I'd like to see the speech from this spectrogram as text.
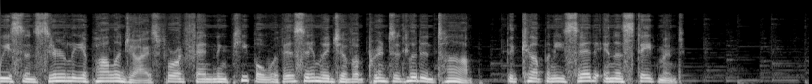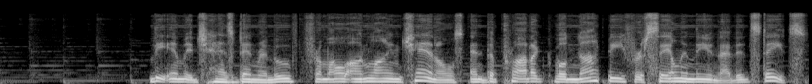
We sincerely apologize for offending people with this image of a printed hooded top, the company said in a statement. The image has been removed from all online channels and the product will not be for sale in the United States.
